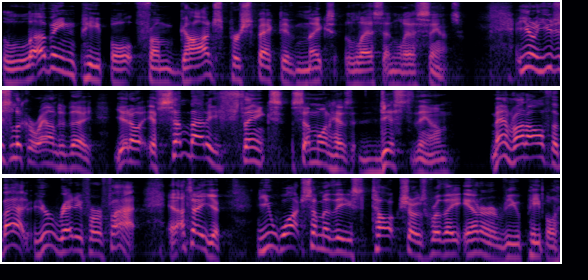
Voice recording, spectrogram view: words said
loving people from God's perspective makes less and less sense. You know, you just look around today. You know, if somebody thinks someone has dissed them, Man, right off the bat, you're ready for a fight. And I tell you, you watch some of these talk shows where they interview people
